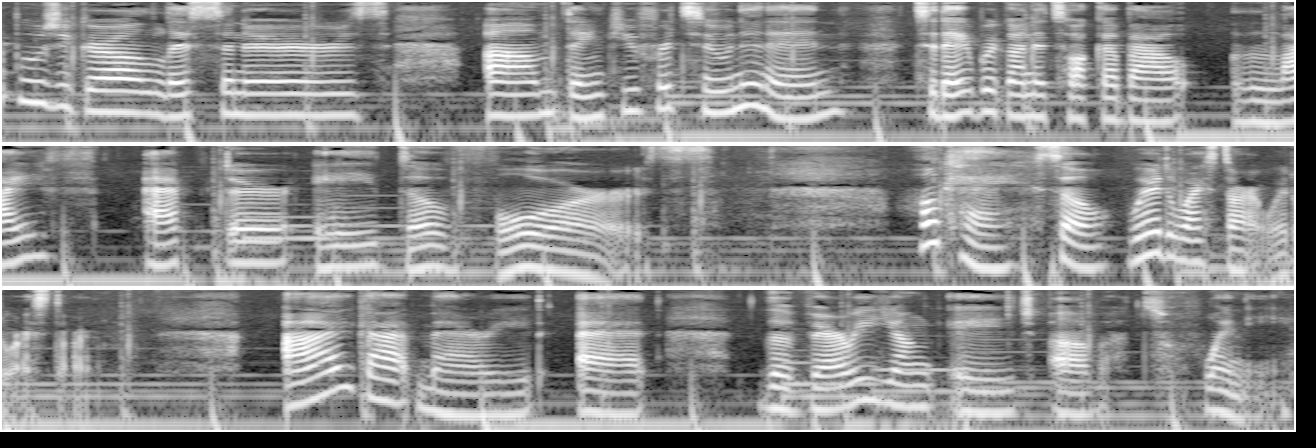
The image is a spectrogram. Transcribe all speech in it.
Bougie Girl listeners. Um, thank you for tuning in. Today, we're going to talk about life after a divorce. Okay, so where do I start? Where do I start? I got married at the very young age of 20.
